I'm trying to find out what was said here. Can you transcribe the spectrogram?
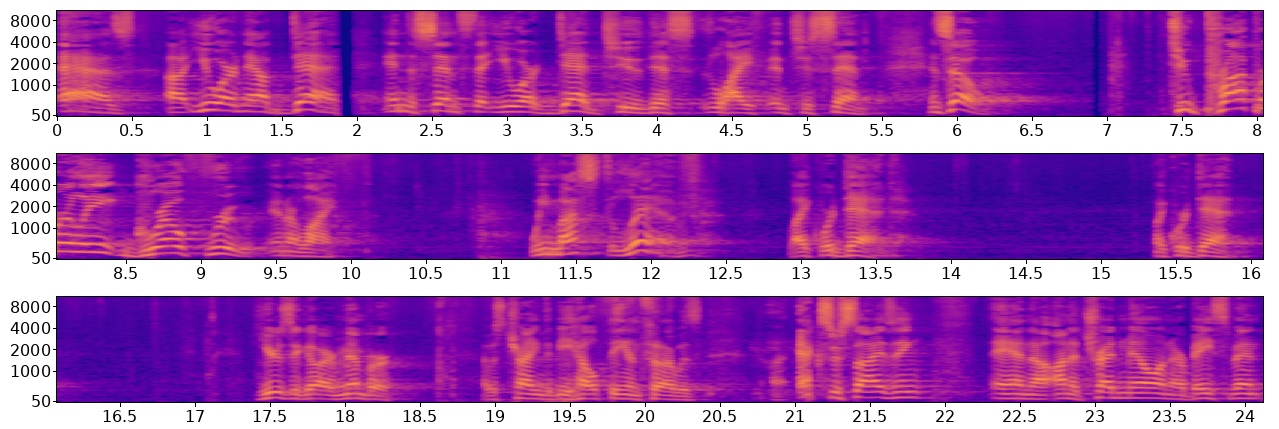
as uh, you are now dead in the sense that you are dead to this life and to sin. And so, to properly grow fruit in our life, we must live like we're dead. Like we're dead. Years ago, I remember I was trying to be healthy, and so I was uh, exercising and uh, on a treadmill in our basement.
